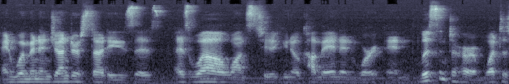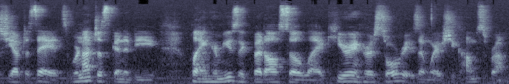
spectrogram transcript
and women and gender studies as as well wants to you know come in and work and listen to her. What does she have to say? It's we're not just going to be playing her music, but also like hearing her stories and where she comes from.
